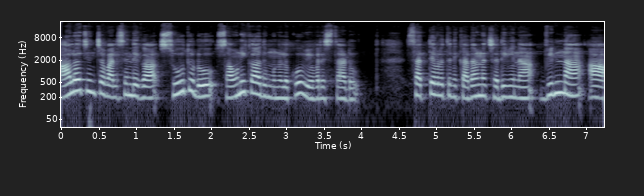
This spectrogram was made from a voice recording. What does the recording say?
ఆలోచించవలసిందిగా సూతుడు సౌనికాది మునులకు వివరిస్తాడు. సత్యవ్రతుని కథను చదివిన విన్న ఆ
